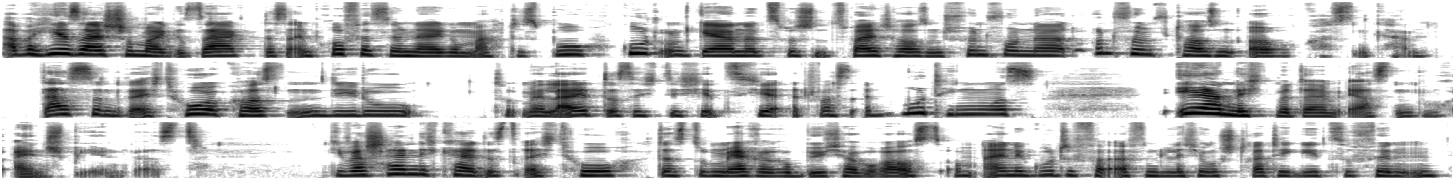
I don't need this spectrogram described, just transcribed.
Aber hier sei schon mal gesagt, dass ein professionell gemachtes Buch gut und gerne zwischen 2500 und 5000 Euro kosten kann. Das sind recht hohe Kosten, die du, tut mir leid, dass ich dich jetzt hier etwas entmutigen muss, eher nicht mit deinem ersten Buch einspielen wirst. Die Wahrscheinlichkeit ist recht hoch, dass du mehrere Bücher brauchst, um eine gute Veröffentlichungsstrategie zu finden,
